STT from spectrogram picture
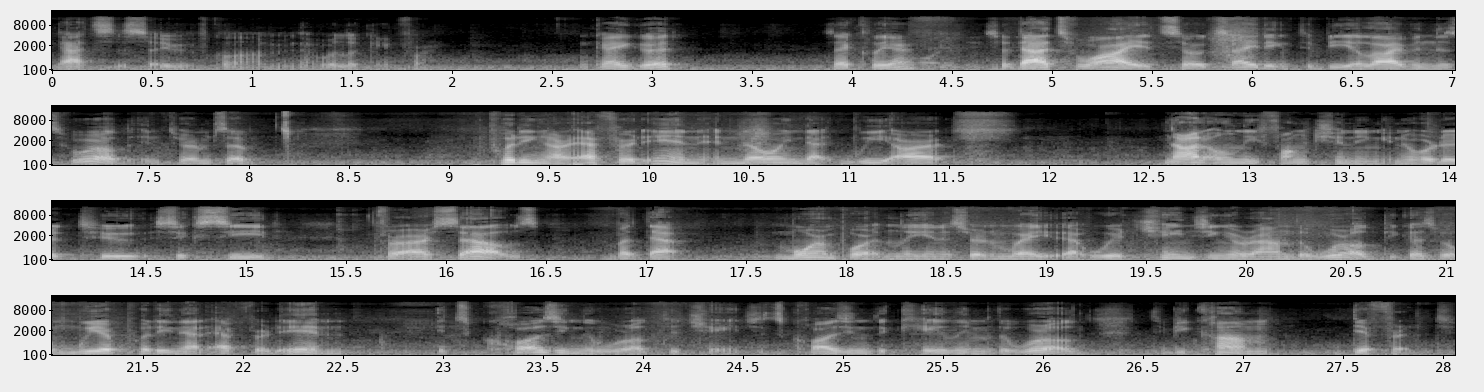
That's the Saiv Kol Almim that we're looking for. Okay, good? Is that clear? So that's why it's so exciting to be alive in this world in terms of putting our effort in and knowing that we are not only functioning in order to succeed for ourselves, but that more importantly, in a certain way, that we're changing around the world because when we are putting that effort in, it's causing the world to change. It's causing the kalim of the world to become different.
